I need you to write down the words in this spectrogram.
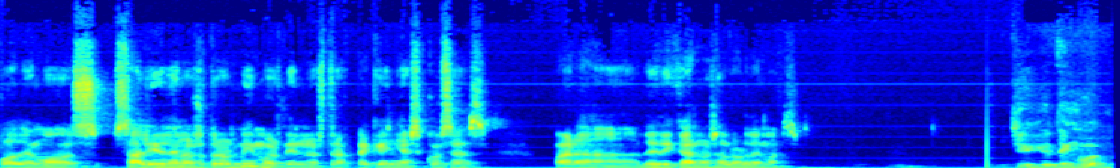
podemos salir de nosotros mismos, de nuestras pequeñas cosas, para dedicarnos a los demás. Yo, tengo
